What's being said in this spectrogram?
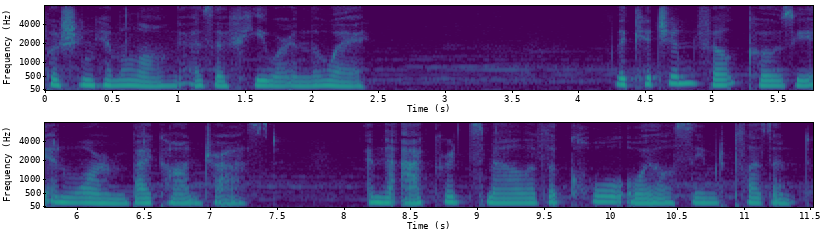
pushing him along as if he were in the way. The kitchen felt cozy and warm by contrast, and the acrid smell of the coal oil seemed pleasant.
